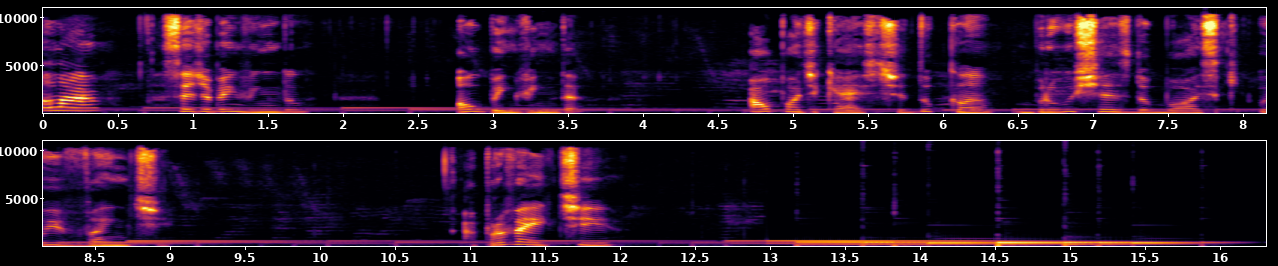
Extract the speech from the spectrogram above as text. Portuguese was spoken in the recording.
Olá, seja bem-vindo ou bem-vinda ao podcast do clã Bruxas do Bosque Uivante. Aproveite!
